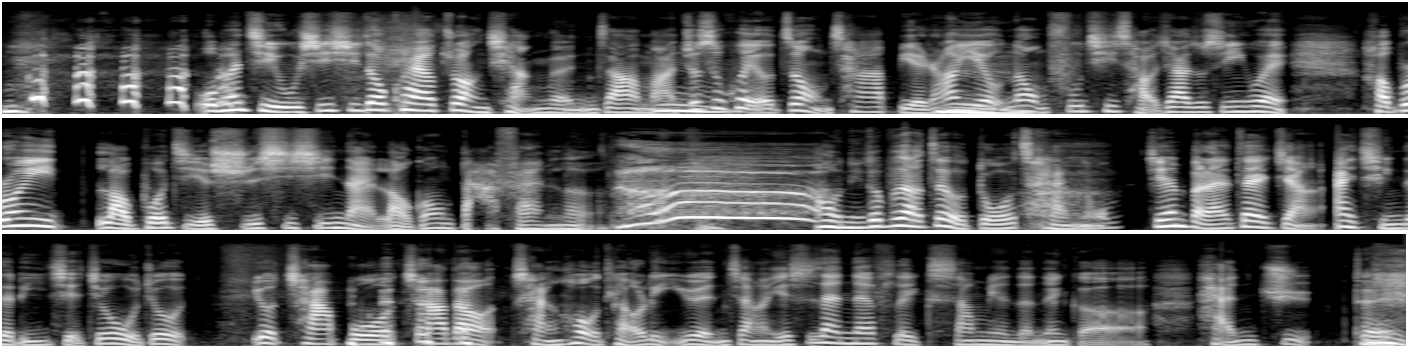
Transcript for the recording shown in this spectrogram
我们挤五 CC 都快要撞墙了，你知道吗？就是会有这种差别。然后也有那种夫妻吵架，就是因为好不容易老婆挤了十 CC 奶，老公打翻了。哦，你都不知道这有多惨哦！今天本来在讲爱情的理解，结果我就又插播插到产后调理院，这样也是在 Netflix 上面的那个韩剧。对，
